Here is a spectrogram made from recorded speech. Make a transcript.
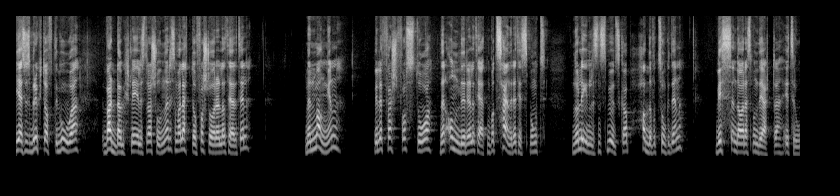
Jesus brukte ofte gode, hverdagslige illustrasjoner som var lette å forstå og relatere til. Men mange ville først forstå den åndelige realiteten på et senere tidspunkt, når lignelsens budskap hadde fått sunket inn, hvis en da responderte i tro.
